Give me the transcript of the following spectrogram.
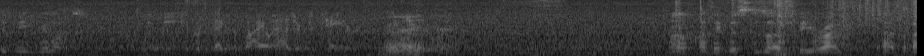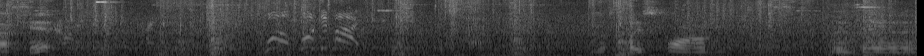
didn't even realise. We need to protect the biohazard container. Right. Well, I think this deserves to be right at the back here. Let's place one over uh,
